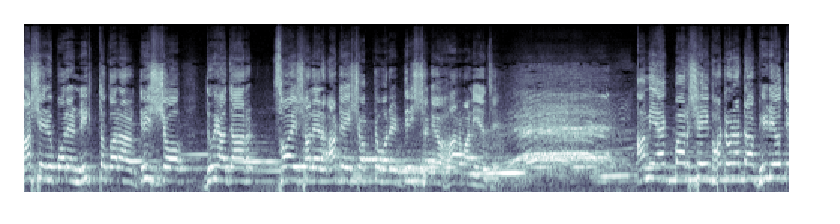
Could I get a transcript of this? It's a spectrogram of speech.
লাশের উপরে নৃত্য করার দৃশ্য দুই সালের আঠাইশ অক্টোবরের দৃশ্যকেও হার মানিয়েছে। আমি একবার সেই ঘটনাটা ভিডিওতে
